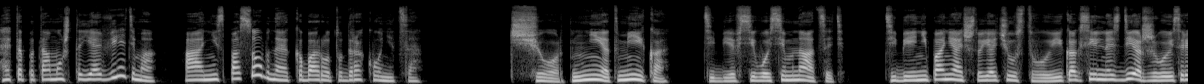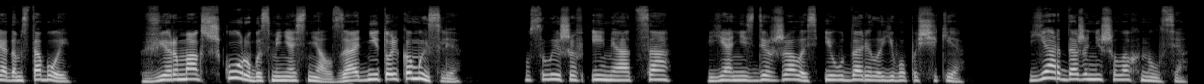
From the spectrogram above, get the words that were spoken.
Это потому, что я ведьма, а не способная к обороту драконица? Черт, нет, Мика, тебе всего семнадцать. Тебе не понять, что я чувствую и как сильно сдерживаюсь рядом с тобой. Вермакс шкуру бы с меня снял за одни только мысли. Услышав имя отца, я не сдержалась и ударила его по щеке. Яр даже не шелохнулся.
